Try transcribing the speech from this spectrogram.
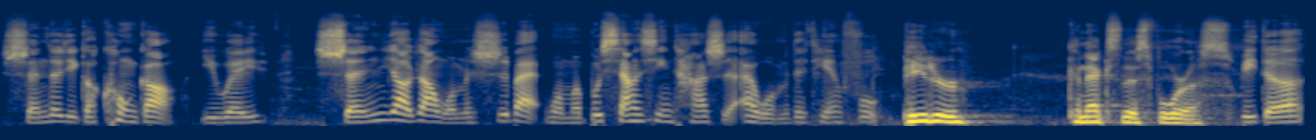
神的一个控告，以为神要让我们失败，我们不相信他是爱我们的天赋。 Peter connects this for us. 彼得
